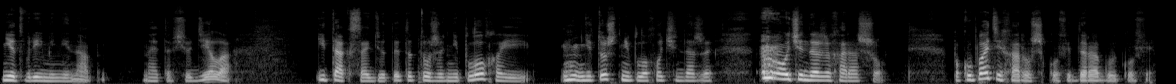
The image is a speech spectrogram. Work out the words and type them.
нет времени на, на это все дело. И так сойдет. Это тоже неплохо. И не то, что неплохо, очень даже, очень даже хорошо. Покупайте хороший кофе, дорогой кофе.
